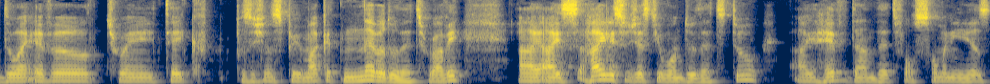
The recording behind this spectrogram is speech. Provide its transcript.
Do I ever try take positions pre-market? Never do that, Ravi. I, I highly suggest you won't do that too. I have done that for so many years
